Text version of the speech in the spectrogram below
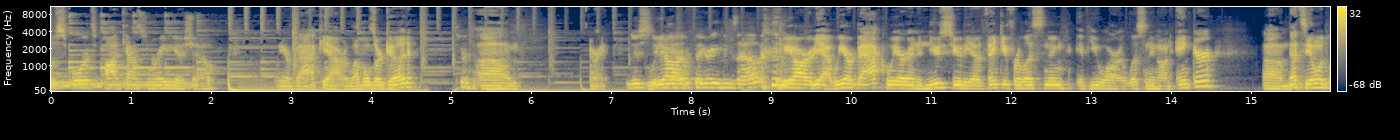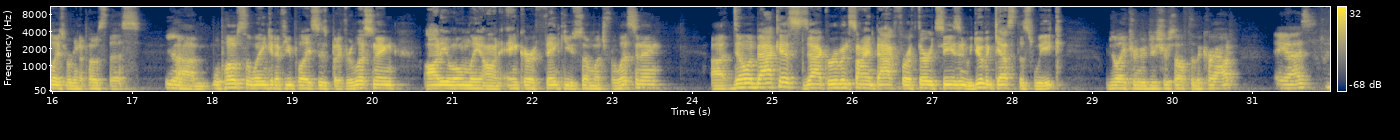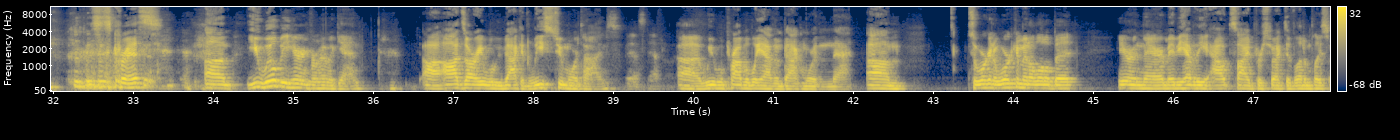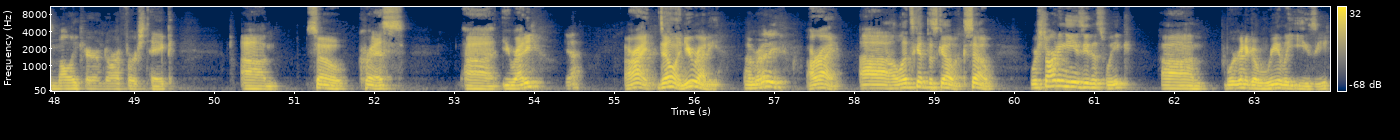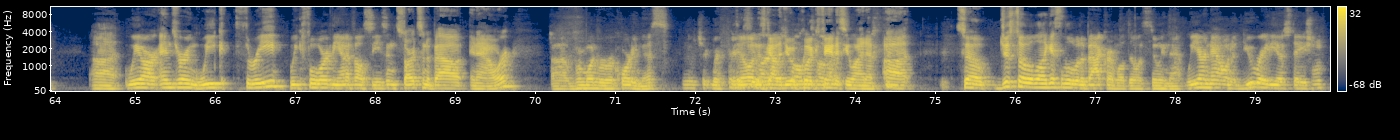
World of Sports podcast and radio show. We are back. Yeah, our levels are good. Um, all right. New studio, are- figuring things out. We are, yeah, we are back. We are in a new studio. Thank you for listening. If you are listening on Anchor, um, that's the only place we're going to post this. yeah. Um, we'll post the link in a few places, but if you're listening audio only on Anchor, thank you so much for listening. Uh, Dylan Backus, Zach Rubenstein back for a third season. We do have a guest this week. Would you like to introduce yourself to the crowd? Hey guys. This is Chris. Um, you will be hearing from him again. Uh, odds are he will be back at least two more times. Yes, definitely. Uh, we will probably have him back more than that. Um, so we're going to work him in a little bit here and there. Maybe have the outside perspective. Let him play some Molly Karam to our first take. Um, so Chris, uh, you ready? Yeah. All right, Dylan, you ready? I'm ready. All right, uh, let's get this going. So we're starting easy this week. Um, we're going to go really easy. Uh, we are entering week three, week four of the NFL season. Starts in about an hour uh, from when we're recording this. I'm gonna check my fantasy Dylan has got to do a quick fantasy lineup. Uh, so, just so, well, I guess a little bit of background while Dylan's doing that. We are now in a new radio station,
